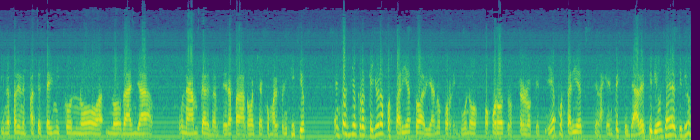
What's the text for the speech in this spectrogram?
si no sale en empate técnico, no, no dan ya una amplia delantera para Rocha como al principio. Entonces yo creo que yo no apostaría todavía no por ninguno o por otro, pero lo que sí apostaría es que la gente que ya decidió, ya decidió.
